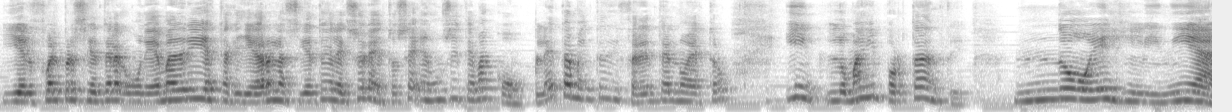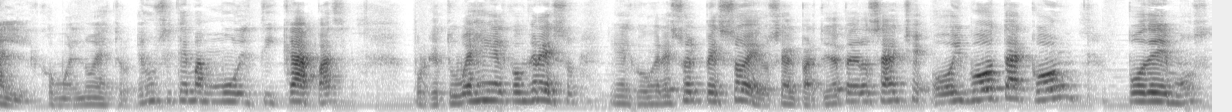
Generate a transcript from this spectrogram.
y él fue el presidente de la Comunidad de Madrid hasta que llegaron las siguientes elecciones. Entonces es un sistema completamente diferente al nuestro y lo más importante, no es lineal como el nuestro, es un sistema multicapas. Porque tú ves en el Congreso, en el Congreso el PSOE, o sea, el partido de Pedro Sánchez, hoy vota con Podemos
